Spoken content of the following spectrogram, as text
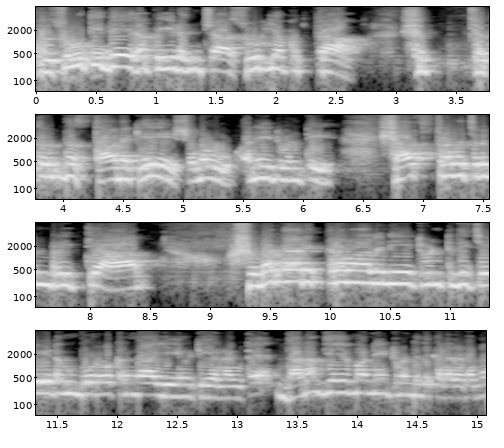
ప్రసూతి దేహ పీడంచ సూర్యపుత్ర చతుర్థ స్థానకే శనవు అనేటువంటి శాస్త్రవచనం రీత్యా శుభ కార్యక్రమాలు అనేటువంటిది చేయడం పూర్వకంగా ఏమిటి అని అంటే ధన వ్యయం అనేటువంటిది కలగడము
